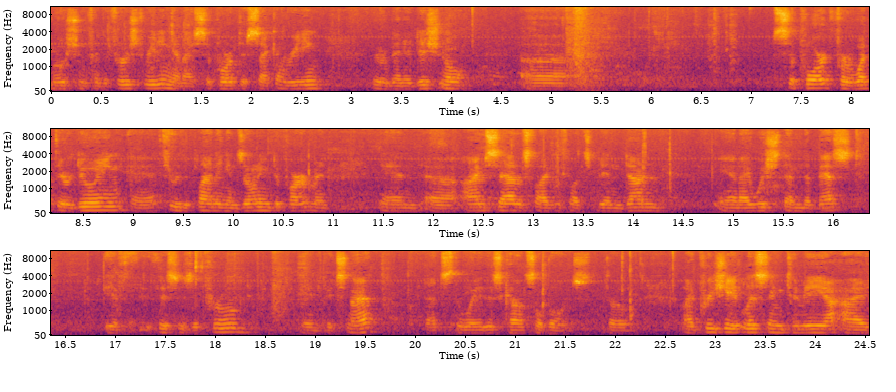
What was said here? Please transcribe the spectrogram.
motion for the first reading, and I support the second reading. There have been additional uh, support for what they're doing uh, through the Planning and Zoning Department, and uh, I'm satisfied with what's been done, and I wish them the best if this is approved, and if it's not, that's the way this council votes. So I appreciate listening to me. I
